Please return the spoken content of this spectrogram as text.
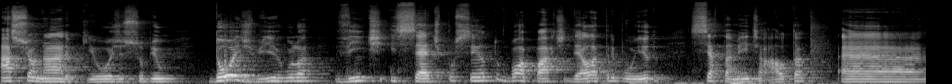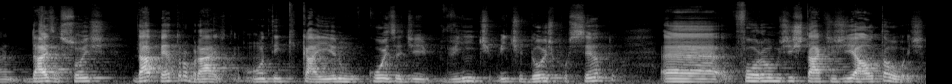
acionário, que hoje subiu 2,27%, boa parte dela atribuído certamente à alta é, das ações da Petrobras. Ontem que caíram coisa de 20, 22%, é, foram os destaques de alta hoje.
